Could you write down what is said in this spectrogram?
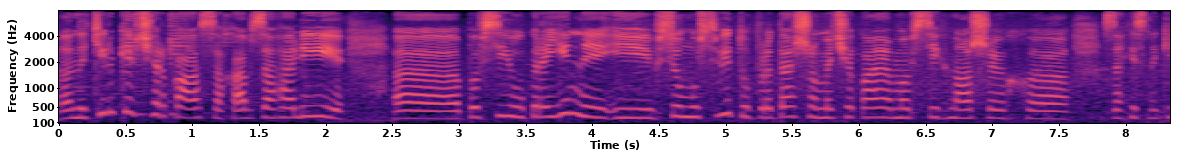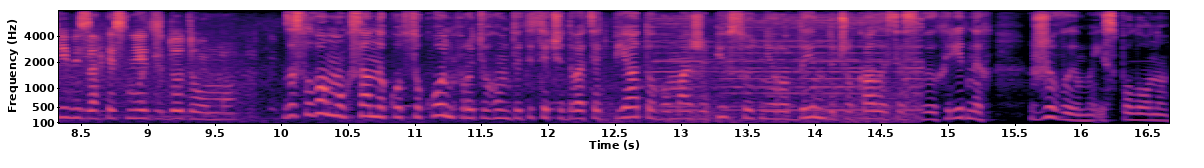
е, не тільки в Черкасах, а взагалі е, по всій Україні і всьому світу про те, що ми чекаємо всіх наших захисників і захисниць додому. За словами Оксани Коцуконь, протягом 2025-го майже півсотні родин дочекалися своїх рідних живими із полону.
